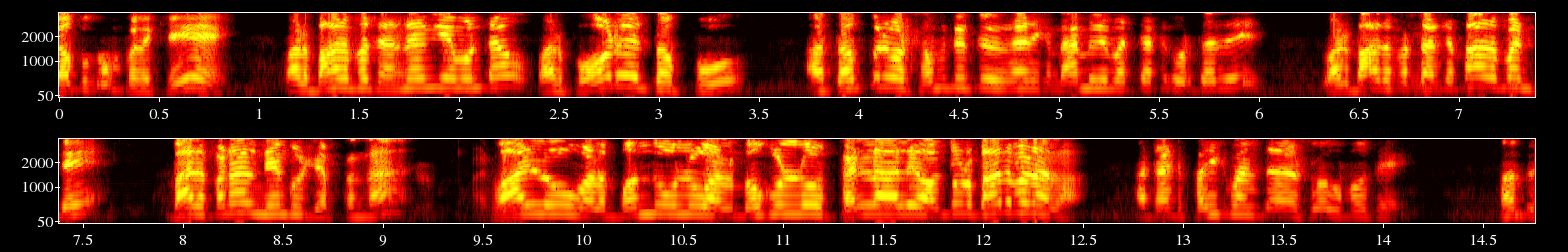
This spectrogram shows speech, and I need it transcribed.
గబ్బు గుంపలకి వాళ్ళు బాధపడితే అన్నం చేయమంటావు? వాళ్ళు పోవడమే తప్పు. ఆ తప్పుని వాడు సముద్రం నా మీద పట్టేట్టు కొడుతుంది? వాళ్ళు బాధపడతా అంటే బాధపడి బాధపడాలని నేను కూడా చెప్తున్నా. వాళ్ళు వాళ్ళ బంధువులు వాళ్ళ మొగుళ్ళు పెళ్ళాలి అందరూ బాధపడాలా? అట్లాంటి పైకి మంది పోతే పంపి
